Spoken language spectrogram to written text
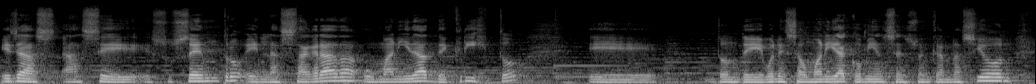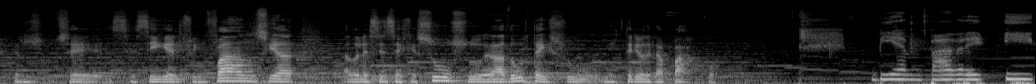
ella hace su centro en la sagrada humanidad de Cristo, eh, donde bueno, esa humanidad comienza en su encarnación, se, se sigue en su infancia, adolescencia de Jesús, su edad adulta y su misterio de la Pascua. Bien, Padre. ¿Y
